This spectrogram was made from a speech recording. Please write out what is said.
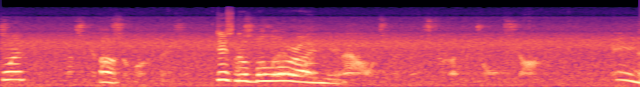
What? Oh. There's no Ballora in there. Hmm.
